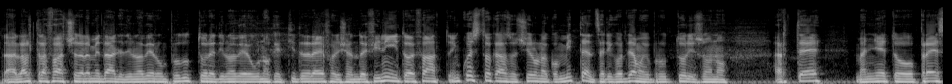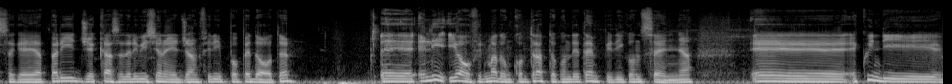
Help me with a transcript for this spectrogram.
l'altra faccia della medaglia di non avere un produttore è di non avere uno che ti telefona dicendo hai finito, hai fatto. In questo caso c'era una committenza, ricordiamo che i produttori sono Arte, Magneto Press che è a Parigi e Casa Televisione di Gianfilippo Pedote. E, e lì io ho firmato un contratto con dei tempi di consegna e, e quindi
